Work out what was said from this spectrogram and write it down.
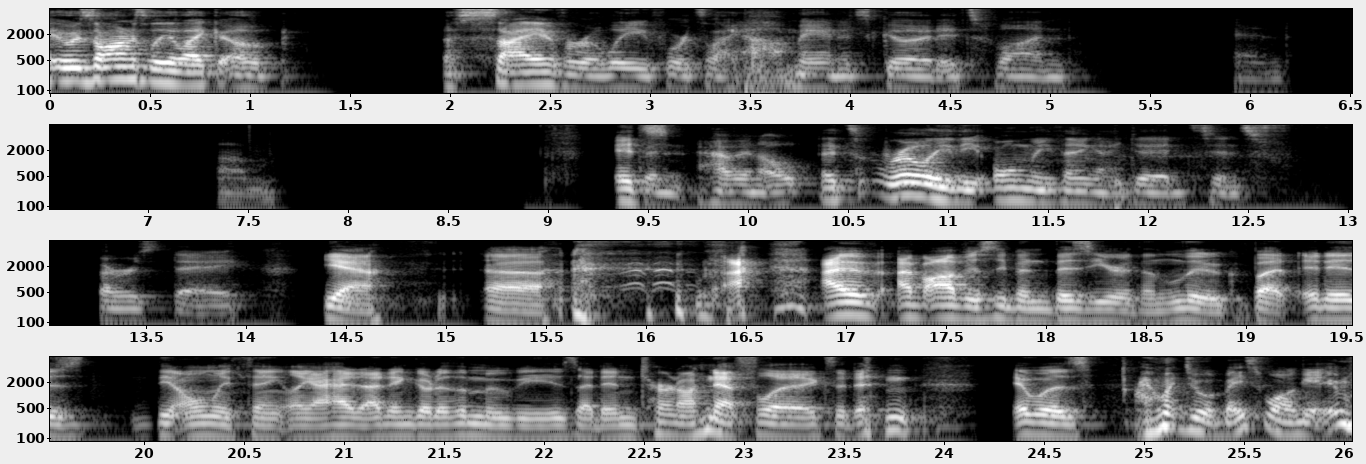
it was honestly like a a sigh of relief where it's like, oh man, it's good, it's fun, and um, It's been having a. It's really the only thing I did since Thursday. yeah. Uh, I, I've I've obviously been busier than Luke, but it is the only thing. Like I had, I didn't go to the movies. I didn't turn on Netflix. I didn't. It was I went to a baseball game.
